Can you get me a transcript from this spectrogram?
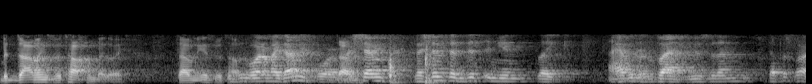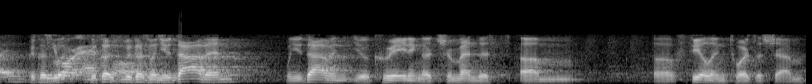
But davening is betachon, by the way. Davening is betachon. What am I davening for? If Daven. Hashem, if Hashem said this Indian, like, I have a different plan for you, so then step aside. Because You wh- are because asphalt. because when you daven, when you daven, you're creating a tremendous um, uh, feeling towards Hashem,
